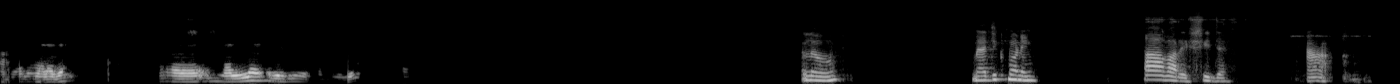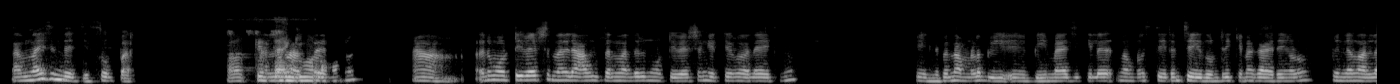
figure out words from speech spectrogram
അതാണ് വളരെ നല്ല രീതിയിൽ ഹലോ. മാജിക് മോർണിംഗ് ആ പറയ് ഷിജ. ആ നന്നായി ചിന്തിച്ചു. സൂപ്പർ. ഓക്കെ ആ ഒരു മോട്ടിവേഷൻ രാവിലെ തന്നെ നല്ലൊരു മോട്ടിവേഷൻ കിട്ടിയ പോലെ ആയിരുന്നു. പിന്നെ ഇപ്പൊ നമ്മൾ ബി ബി മാജിക്കിൽ നമ്മൾ സ്ഥിരം ചെയ്തുകൊണ്ടിരിക്കുന്ന കാര്യങ്ങളും പിന്നെ നല്ല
